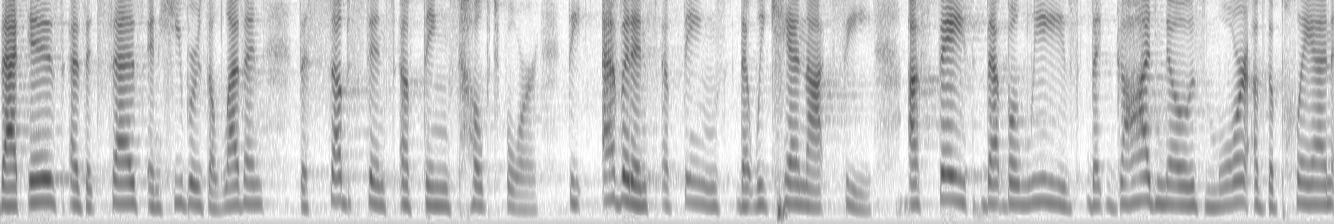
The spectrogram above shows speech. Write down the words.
that is, as it says in Hebrews 11, the substance of things hoped for, the evidence of things that we cannot see. A faith that believes that God knows more of the plan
